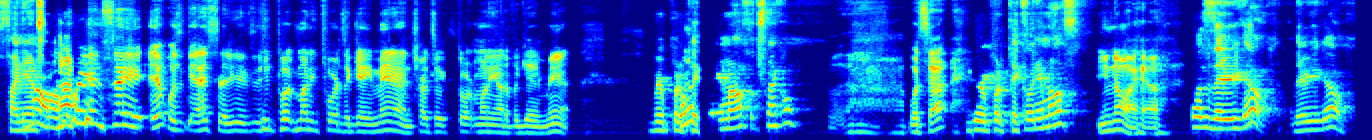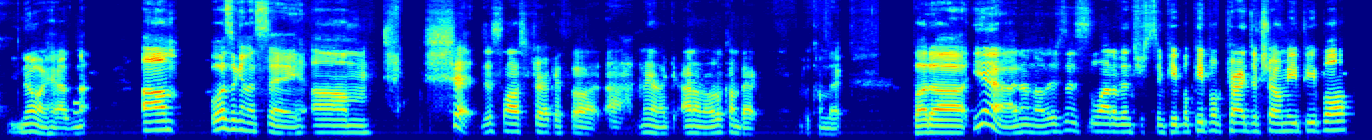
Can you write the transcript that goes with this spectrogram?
financial. No, I didn't say it was gay. I said he, he put money towards a gay man, tried to extort money out of a gay man. You ever put a pickle in your mouth, Shmeckle? What's that? You ever put a pickle in your mouth? You know I have. Well, there you go. There you go. You know I have. Not, um, what was I gonna say? Um, shit, just lost track of thought. Ah, man, I, I don't know. It'll come back. It'll come back. But uh, yeah, I don't know. There's there's a lot of interesting people. People tried to show me people,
